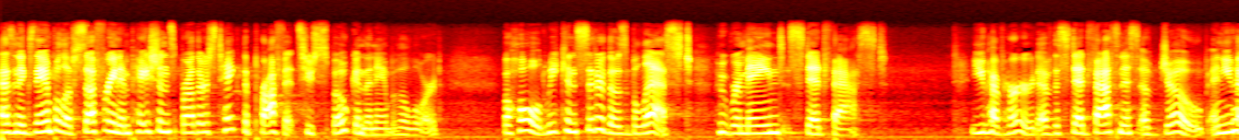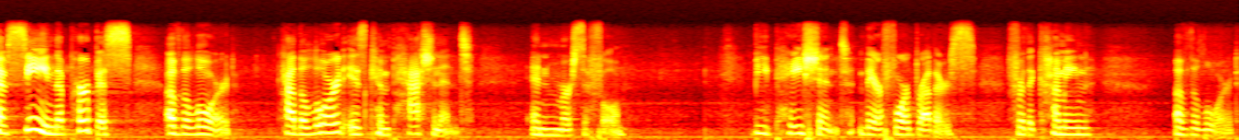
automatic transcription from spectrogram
As an example of suffering and patience, brothers, take the prophets who spoke in the name of the Lord. Behold, we consider those blessed who remained steadfast. You have heard of the steadfastness of Job, and you have seen the purpose of the Lord, how the Lord is compassionate and merciful. Be patient, therefore, brothers, for the coming of the Lord.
